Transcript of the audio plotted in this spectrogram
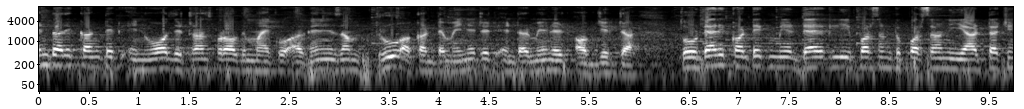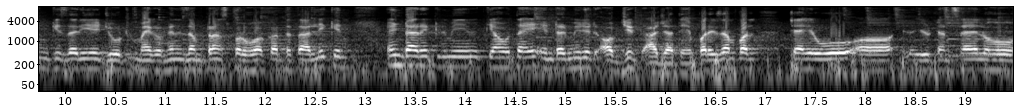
Indirect contact involve the transfer of the microorganism through a contaminated intermediate object तो डायरेक्ट कांटेक्ट में डायरेक्टली पर्सन टू पर्सन या टचिंग के ज़रिए जो माइक्रोऑर्गेनिज्म ट्रांसफ़र हुआ करता था, लेकिन इनडायरेक्ट में क्या होता है इंटरमीडिएट ऑब्जेक्ट आ जाते हैं। फॉर एग्जांपल चाहे वो यूटेंसाइल हो,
